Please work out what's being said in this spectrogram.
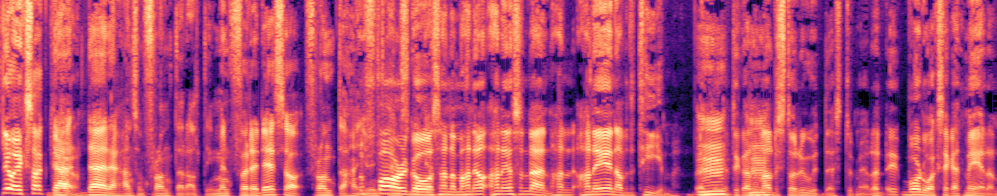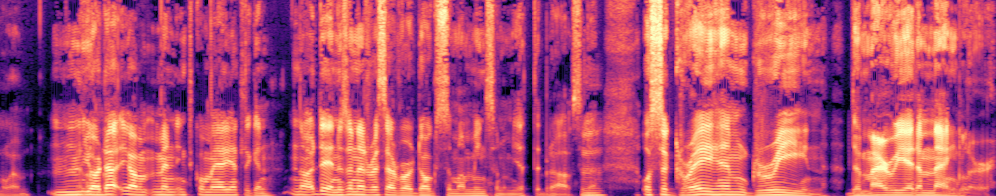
Ja, exakt. Där, ja. där är han som frontar allting. Men före det så frontar han ju inte Fargo sådana, men han är, han är en sån där, han, han är en av the team. Mm, Jag tycker att han aldrig står ut desto mer. Boardwalk säkert mer än någon. Mm, en ja, där, ja, men inte kommer jag egentligen... No, det är nu sån här Reservoir Dogs som man minns honom jättebra. Och, sådär. Mm. och så Graham Greene, The Marietta Mangler.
